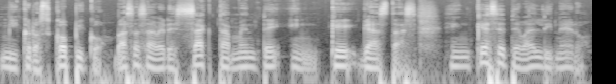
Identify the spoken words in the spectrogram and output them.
microscópico. Vas a saber exactamente en qué gastas, en qué se te va el dinero.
